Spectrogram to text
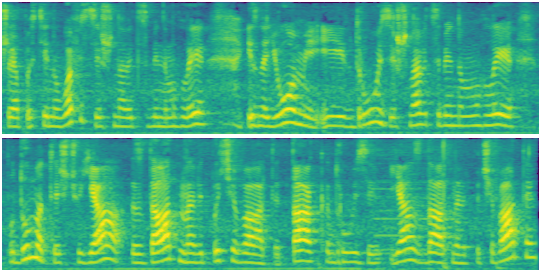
що я постійно в офісі, що навіть собі не могли, і знайомі, і друзі, що навіть собі не могли подумати, що я здатна відпочивати. Так, друзі, я здатна відпочивати.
